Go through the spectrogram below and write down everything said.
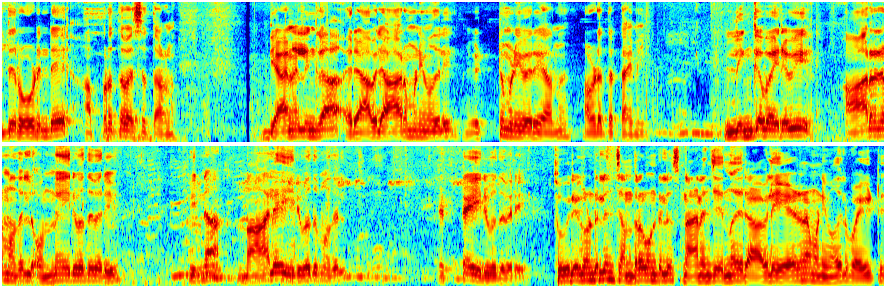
ഇത് റോഡിന്റെ അപ്പുറത്തെ വശത്താണ്. ധ്യാനലിംഗ രാവിലെ ആറ് മണി മുതൽ എട്ട് മണി വരെയാണ് അവിടുത്തെ ടൈമിംഗ് ലിംഗഭൈരവി ആറര മുതൽ ഒന്ന് ഇരുപത് വരെയും പിന്നെ നാല് ഇരുപത് മുതൽ എട്ട് ഇരുപത് വരെയും. സൂര്യകുണ്ടിലും ചന്ദ്രകുണ്ടിലും സ്നാനം ചെയ്യുന്നത് രാവിലെ ഏഴര മണി മുതൽ വൈകിട്ട്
